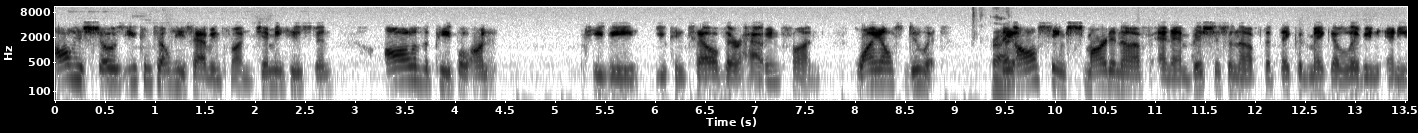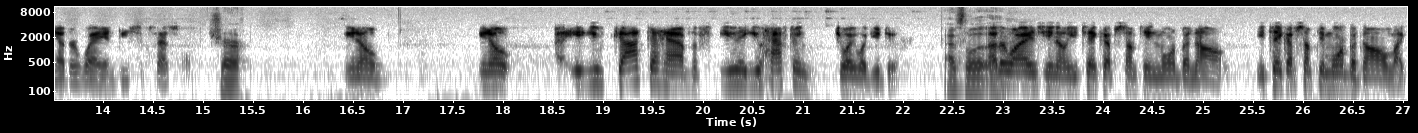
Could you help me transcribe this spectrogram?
all his shows, you can tell he's having fun. Jimmy Houston, all of the people on TV, you can tell they're having fun. Why else do it? Right. They all seem smart enough and ambitious enough that they could make a living any other way and be successful. Sure. You know, you know, you- you've got to have the you you have to enjoy what you do. Absolutely. Otherwise, you know, you take up something more banal. You take up something more banal like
